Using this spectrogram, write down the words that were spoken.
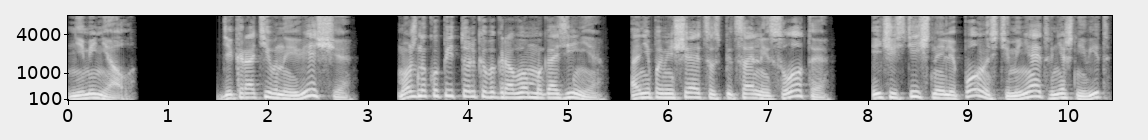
не менял. Декоративные вещи можно купить только в игровом магазине. Они помещаются в специальные слоты и частично или полностью меняют внешний вид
